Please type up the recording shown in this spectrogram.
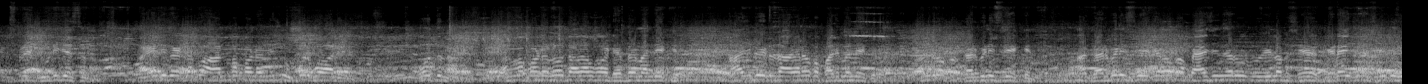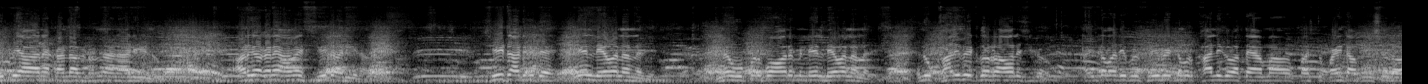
ఎక్స్ప్రెస్ డ్యూటీ చేస్తున్నాం ఐదు గంటలకు హన్మకొండ నుంచి ఉప్పరు పోవాలి. పోతున్నా. హన్మకొండలో దాదాపు ఒక డెబ్బై మంది ఎక్కింది రాజపేట రాగానే ఒక పది మంది ఎక్కింది అందులో ఒక గర్భిణీ స్త్రీ ఎక్కింది. ఆ గర్భిణీ స్త్రీ ఎక్కిన ఒక ప్యాసింజర్ వీళ్ళకు కేటాయించిన సీటు ఇప్పి అనే కండక్టర్ అని అడిగిండు. అడగగానే ఆమె సీట్ అడిగిన. సీట్ అడిగితే నేను లేవని అన్నది మేము ఉప్పరు పోవాలి నేను లేవని అన్నది నువ్వు ఖాళీ పెట్టుకొని రావాలి సీటు. ఇంతమంది ఇప్పుడు ఫ్రీ పెట్టినప్పుడు ఖాళీగా వస్తాయమ్మా ఫస్ట్ పాయింట్ ఆఫ్ ఇష్యూలో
